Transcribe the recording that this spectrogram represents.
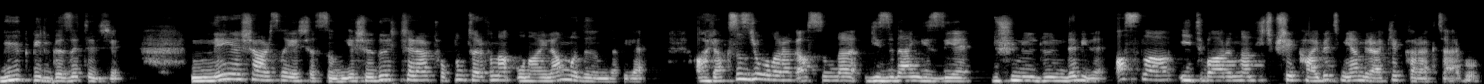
Büyük bir gazeteci. Ne yaşarsa yaşasın, yaşadığı şeyler toplum tarafından onaylanmadığında bile, ahlaksızca olarak aslında gizliden gizliye düşünüldüğünde bile asla itibarından hiçbir şey kaybetmeyen bir erkek karakter bu.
